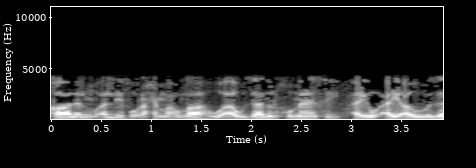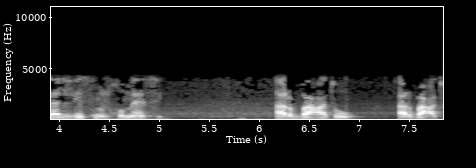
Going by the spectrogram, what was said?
قال المؤلف رحمه الله وأوزان الخماسي أي, أي أوزان الاسم الخماسي. أربعة أربعة.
